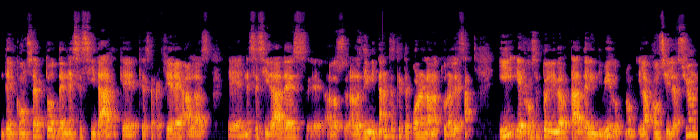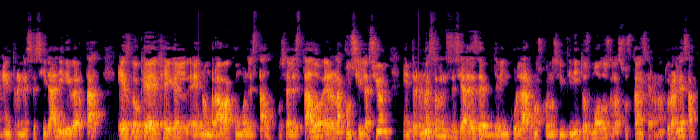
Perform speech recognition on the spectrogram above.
del concepto de necesidad, que, que se refiere a las eh, necesidades, eh, a, los, a, las limitantes que te pone la naturaleza, y, el concepto de libertad del individuo. ¿no? Y la conciliación entre necesidad y libertad es lo que Hegel eh, nombraba como el Estado. O sea, el Estado era la conciliación entre nuestras necesidades de, de vincularnos con los infinitos modos de la sustancia de la naturaleza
